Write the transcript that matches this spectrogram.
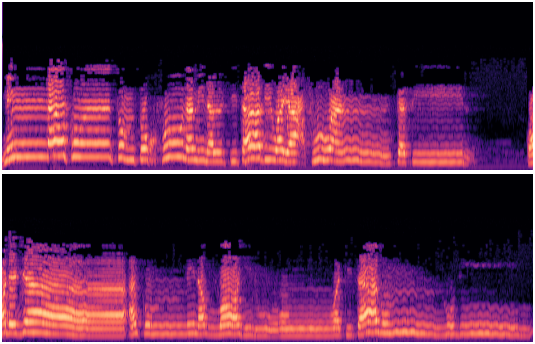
مِمَّا كُنتُمْ تُخْفُونَ مِنَ الْكِتَابِ وَيَعْفُو عَن كَثِيرٍ. قَدْ جَاءَكُم مِّنَ اللَّهِ نُورٌ وَكِتَابٌ مُّبِينٌ.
